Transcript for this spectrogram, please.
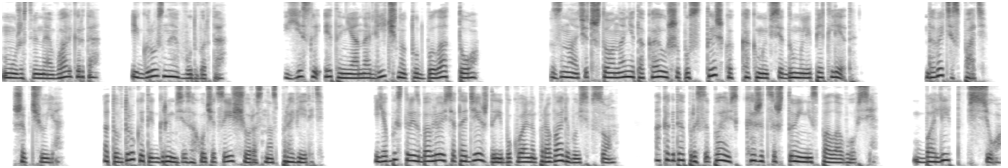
Мужественная Вальгарда и грузная Вудварда. Если это не она лично тут была, то... Значит, что она не такая уж и пустышка, как мы все думали пять лет. «Давайте спать», — шепчу я. А то вдруг этой Грымзе захочется еще раз нас проверить. Я быстро избавляюсь от одежды и буквально проваливаюсь в сон. А когда просыпаюсь, кажется, что и не спала вовсе. Болит все.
